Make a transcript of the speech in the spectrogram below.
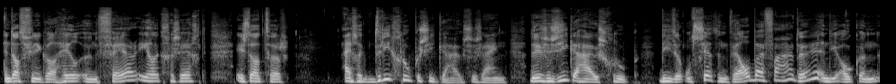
En dat vind ik wel heel unfair, eerlijk gezegd. Is dat er eigenlijk drie groepen ziekenhuizen zijn. Er is een ziekenhuisgroep die er ontzettend wel bij vaart... Hè, en die ook een,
